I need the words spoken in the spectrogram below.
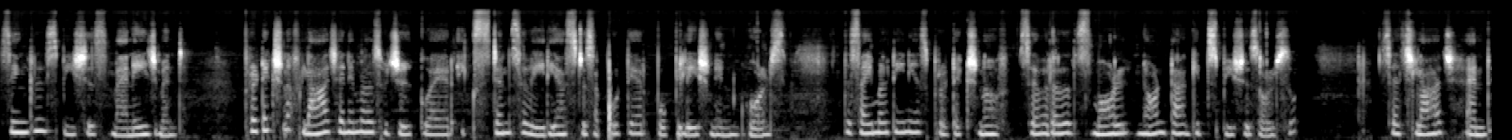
single species management. Protection of large animals which require extensive areas to support their population involves the simultaneous protection of several small non target species also. Such large and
